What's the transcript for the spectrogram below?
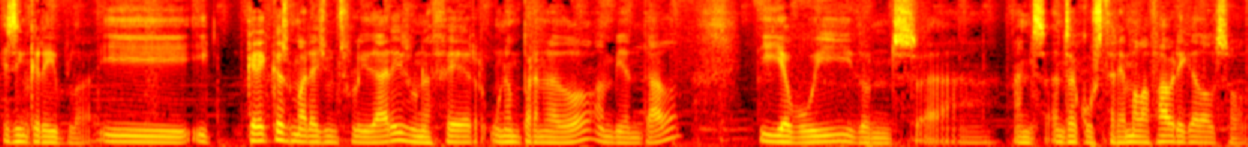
És increïble. I, i crec que es mereix un solidari, és un afer, un emprenedor ambiental i avui doncs, eh, ens, ens acostarem a la fàbrica del sol.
